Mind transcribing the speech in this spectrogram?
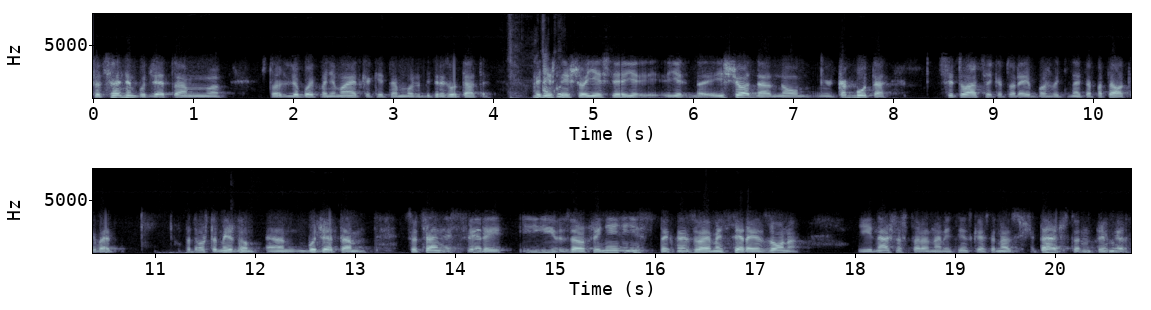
социальным бюджетом, что любой понимает, какие там может быть результаты. А Конечно, а еще есть еще одна, но как будто ситуация, которая, может быть, на это подталкивает, потому что между э, бюджетом социальной сферы и здравоохранения есть так называемая серая зона. И наша сторона, медицинская сторона, считает, что, например,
